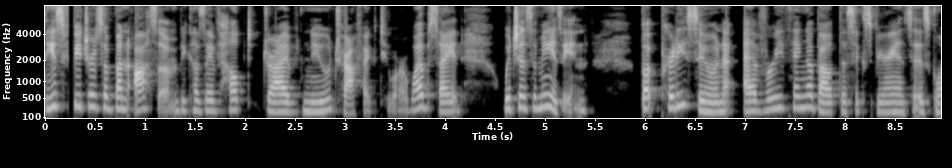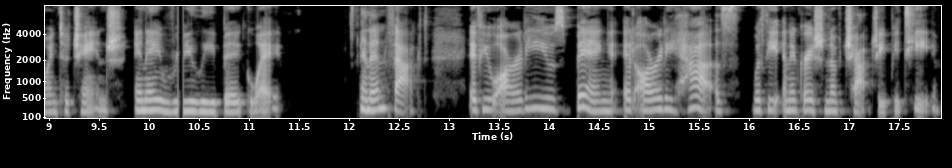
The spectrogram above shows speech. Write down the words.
These features have been awesome because they've helped drive new traffic to our website, which is amazing. But pretty soon, everything about this experience is going to change in a really big way. And in fact, if you already use Bing, it already has with the integration of ChatGPT.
